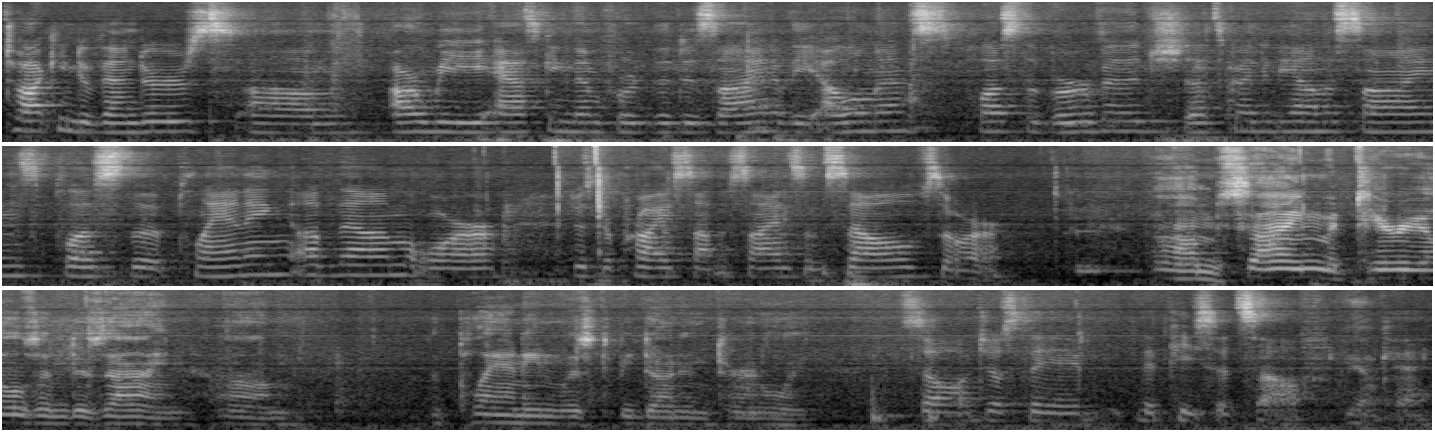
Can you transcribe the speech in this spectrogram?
talking to vendors, um, are we asking them for the design of the elements plus the verbiage that's going to be on the signs, plus the planning of them, or just a price on the signs themselves, or? Um, sign materials and design. Um, The planning was to be done internally. So just the, the piece itself? Yeah. Okay.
